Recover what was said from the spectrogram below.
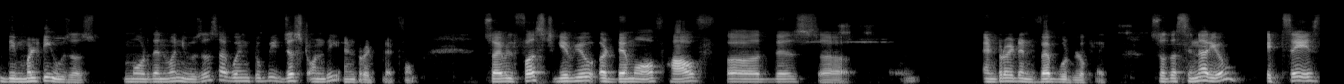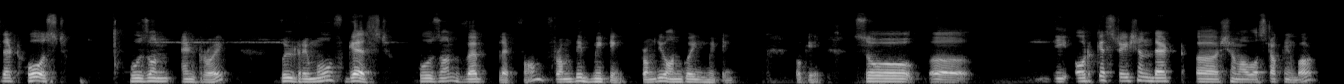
the multi-users, more than one users are going to be just on the Android platform. So I will first give you a demo of how uh, this uh, Android and web would look like. So the scenario, it says that host who's on Android will remove guest who's on web platform from the meeting, from the ongoing meeting. Okay, so uh, the orchestration that uh, Shama was talking about,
